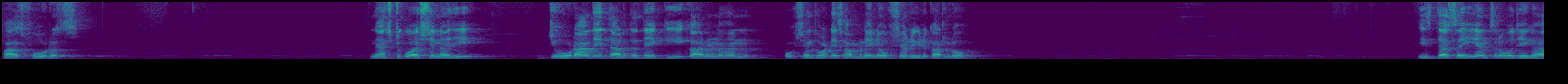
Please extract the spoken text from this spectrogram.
phosphorus next question ਹੈ ਜੀ, ਜੋੜਾਂ ਦੇ ਦਰਦ ਦੇ ਕੀ ਕਾਰਨ ਹਨ? ਆਪਸ਼ਨ ਤੁਹਾਡੇ ਸਾਹਮਣੇ ਨੇ ਆਪਸ਼ਨ ਰੀਡ ਕਰ ਲਓ। ਇਸ ਦਾ ਸਹੀ ਆਨਸਰ ਹੋ ਜਾਏਗਾ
